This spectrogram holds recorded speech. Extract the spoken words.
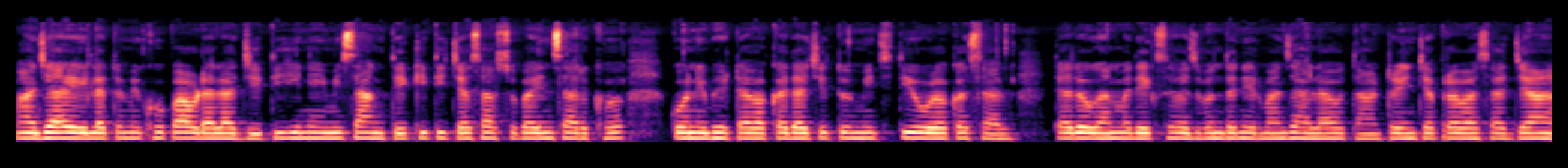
माझ्या आईला तुम्ही खूप आवडाल आजी. तीही नेहमी सांगते की तिच्या सासूबाईंसारखं कोणी भेटावं कदाचित तुम्हीच ती ओळख असाल. त्या दोघांमध्ये एक सहजबंध निर्माण झाला होता. ट्रेनच्या प्रवासात ज्या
